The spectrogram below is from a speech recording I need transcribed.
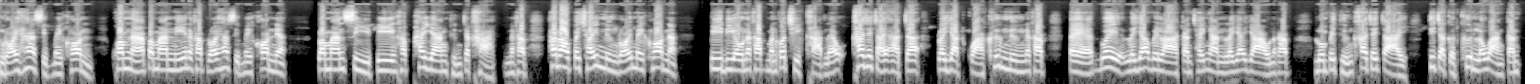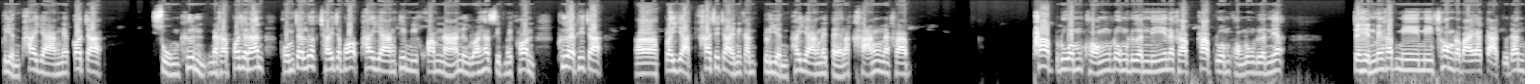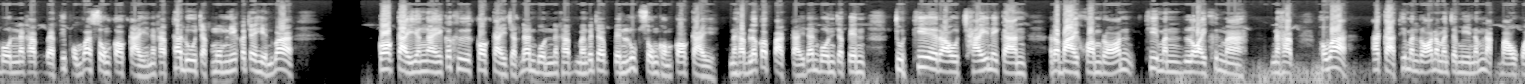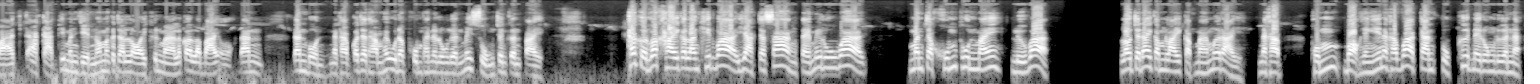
150 ไมครอน ความหนาประมาณนี้นะครับ 150 ไมครอนเนี่ยประมาณ 4 ปีครับผ้ายางถึงจะขาดนะครับ ถ้าเราไปใช้ 100 ไมครอนน่ะ ปีเดียวนะครับ มันก็ฉีกขาดแล้วค่าใช้จ่ายอาจจะประหยัดกว่าครึ่งหนึ่งนะครับ แต่ด้วยระยะเวลาการใช้งานระยะยาวนะครับ รวมไปถึงค่าใช้จ่ายที่จะเกิดขึ้นระหว่างการเปลี่ยนผ้ายางเนี่ยก็จะสูงขึ้นนะครับ เพราะฉะนั้นผมจะเลือกใช้เฉพาะผ้ายางที่มีความหนา 150 ไมครอน เพื่อที่จะประหยัดค่าใช้จ่ายในการเปลี่ยนผ้ายางในแต่ละครั้งนะครับ ภาพรวมของโรงเรือนนี้นะครับ ภาพรวมของโรงเรือนเนี้ย จะเห็นไหมครับมีมีช่องระบายอากาศอยู่ด้านบนนะครับ แบบที่ผมว่าทรงกอไก่นะครับ ถ้าดูจากมุมนี้ก็จะเห็นว่ากอไก่ยังไงก็คือกอไก่จากด้านบนนะครับ มันก็จะเป็นรูปทรงของกอไก่นะครับ แล้วก็ปากไก่ด้านบนจะเป็นจุดที่เราใช้ในการระบายความร้อนที่มันลอยขึ้นมานะครับ เพราะว่าอากาศที่มันร้อนอะมันจะมีน้ำหนักเบากว่าอากาศที่มันเย็นเนาะมันก็จะลอยขึ้นมา แล้วก็ระบายออกด้านด้านบนนะครับ ก็จะทำให้อุณหภูมิภายในโรงเรือนไม่สูงจนเกินไป ถ้าเกิดว่าใครกำลังคิดว่าอยากจะสร้างแต่ไม่รู้ว่ามันจะคุ้มทุนไหม หรือว่าเราจะได้กำไรกลับมาเมื่อไหร่นะครับ ผมบอกอย่างนี้นะครับ ว่าการปลูกพืชในโรงเรือนน่ะ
